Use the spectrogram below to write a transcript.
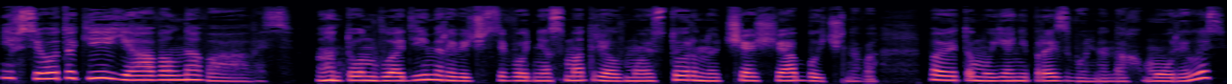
И все-таки я волновалась. Антон Владимирович сегодня смотрел в мою сторону чаще обычного, поэтому я непроизвольно нахмурилась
